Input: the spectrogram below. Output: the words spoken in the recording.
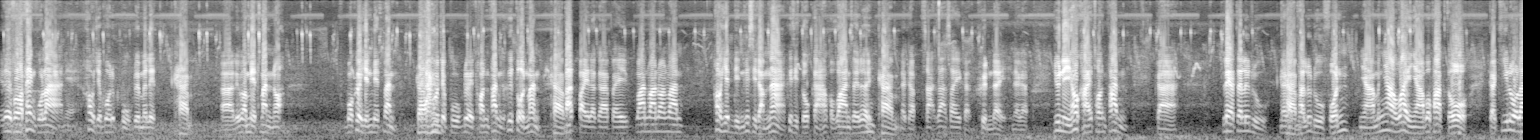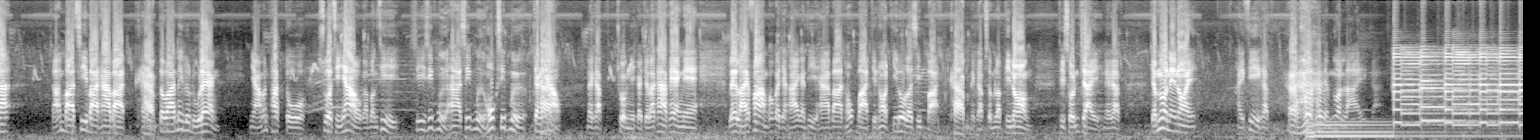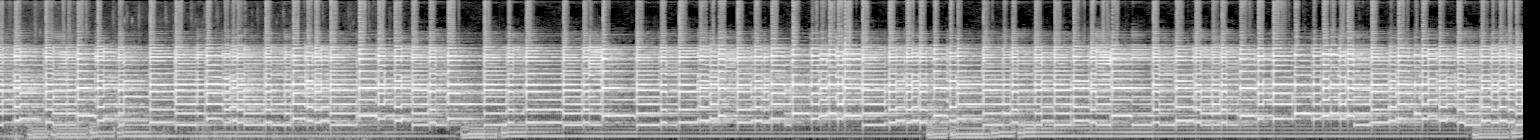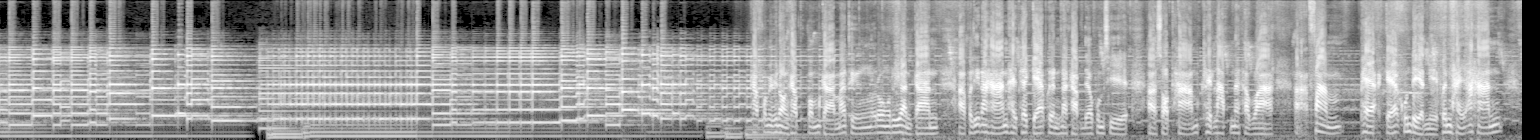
นี่เลยเพราะว่าแพงโกลาเนี่ยเขาจะบ่ได้ปลูกด้วยเมล็ดครับ อ่าหรือว่าเม็ดมันเนาะบ่เคยเห็นเม็ดมันครับ แต่เขาจะปลูกด้วยท่อนพันธุ์ก็คือต้นมันครับตัดไปแล้วก็ไปวานวานวานวานเขาเฮ็ดดินคือสีดำหน้าคือสีโตกกาเขาก็วานใส่เลย ครับ นะครับสะสะใส่ก็ขึ้นได้นะครับอยู่นี่เขาขายท่อนพันธุ์ก็แล้วแต่ฤดูนะครับถ้าฤดูฝนหญ้ามันเหี่ยวไว้หญ้าบ่พักโตก็กิโลละ3บาท4บาท5บาทนะครับ แต่ว่าในฤดูแล้งหญ้ามันพักโตส่วนสีเหย้ากับบางที่ 40มื้อ50มื้อ60มื้อจังเหย้านะครับช่วงนี้ก็จะราคาแพงแน่หลายๆฟาร์มเขาก็จะขายกันที่5บาท 6 บาทจนฮอดกิโลละ 10 บาทครับนะครับสำหรับพี่น้องที่สนใจนะครับจำนวนน้อยๆให้ฟรีครับจำนวนหลาย พ่อแม่พี่น้องครับผมกามาถึงโรงเรือนการอ่าผลิตอาหารให้แพะแกะเพิ่นนะครับเดี๋ยวผมสีสอบถามเคล็ดลับนะครับว่าอ่าฟาร์มแพะแกะคุณเดชนี่เพิ่นให้อาหาร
